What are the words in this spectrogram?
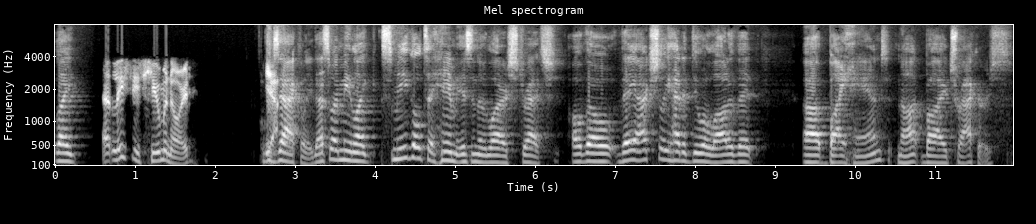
Like At least he's humanoid. Yeah. Exactly. That's what I mean. Like Smeagol to him isn't a large stretch, although they actually had to do a lot of it uh, by hand, not by trackers.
